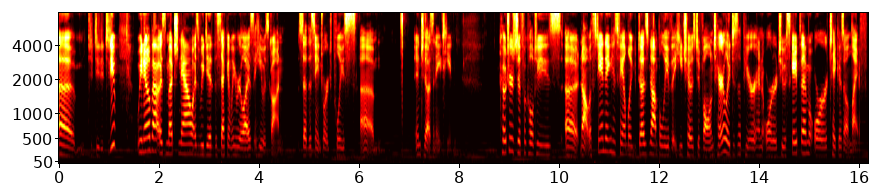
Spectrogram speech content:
um, we know about as much now as we did the second we realized that he was gone, said the St. George police um, in 2018. Koecher's difficulties uh, notwithstanding, his family does not believe that he chose to voluntarily disappear in order to escape them or take his own life.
